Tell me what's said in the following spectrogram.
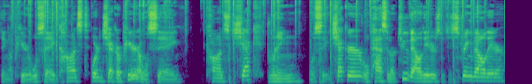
thing up here. We'll say const ported checker up here, and we'll say const check string. We'll say checker. We'll pass in our two validators, which is string validator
